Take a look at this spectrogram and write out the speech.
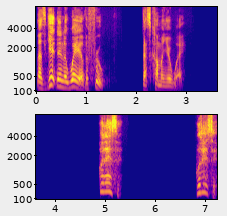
that's getting in the way of the fruit that's coming your way? What is it? What is it?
